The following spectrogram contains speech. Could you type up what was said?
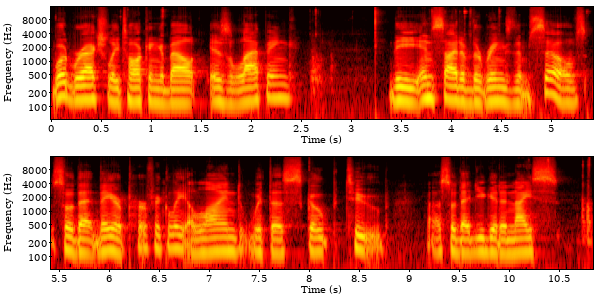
what we're actually talking about is lapping the inside of the rings themselves so that they are perfectly aligned with the scope tube uh, so that you get a nice uh,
